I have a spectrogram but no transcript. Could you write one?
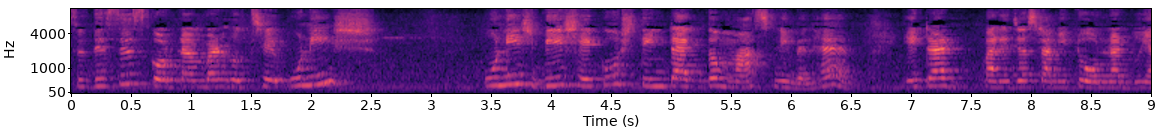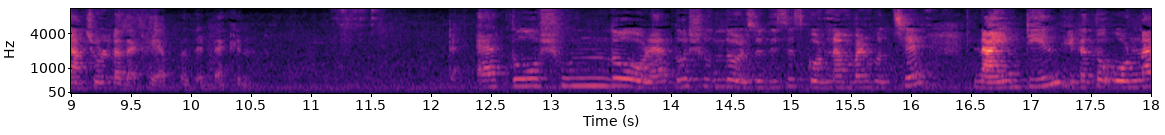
So this is code number হচ্ছে উনিশ উনিশ, বিশ, একুশ, তিনটা একদম মাস্ট নিবেন হ্যাঁ? এটার মানে জাস্ট আমি একটু ওনার দুই আঁচলটা দেখাই আপনাদের, দেখেন। এত সুন্দর এত সুন্দর। So this is code number হচ্ছে নাইনটিন এটা তো ওড়না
